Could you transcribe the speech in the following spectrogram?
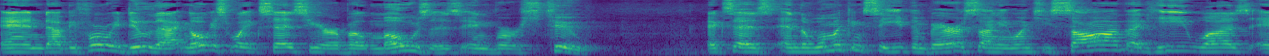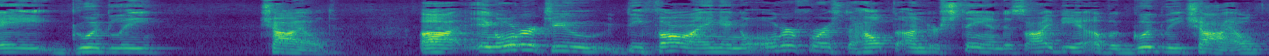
And uh, before we do that, notice what it says here about Moses in verse 2. It says, And the woman conceived and bare a son, and when she saw that he was a goodly child. Uh, in order to define, in order for us to help to understand this idea of a goodly child,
